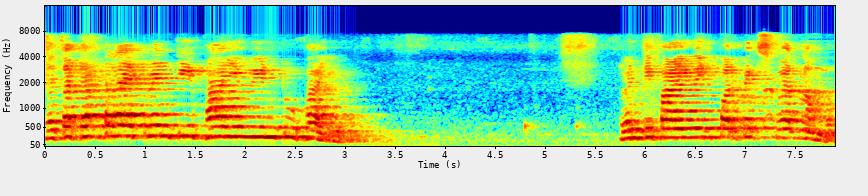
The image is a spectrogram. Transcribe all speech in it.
याचा फॅक्टर आहे 25 into 5 25 is perfect square number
